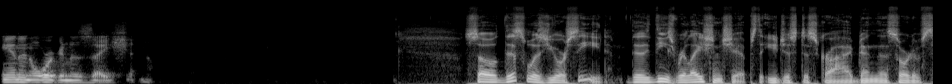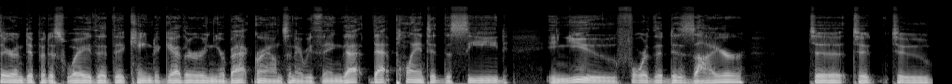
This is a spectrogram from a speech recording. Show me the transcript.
in an organization. So this was your seed. The, these relationships that you just described, and the sort of serendipitous way that they came together, in your backgrounds and everything that that planted the seed in you for the desire to to to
